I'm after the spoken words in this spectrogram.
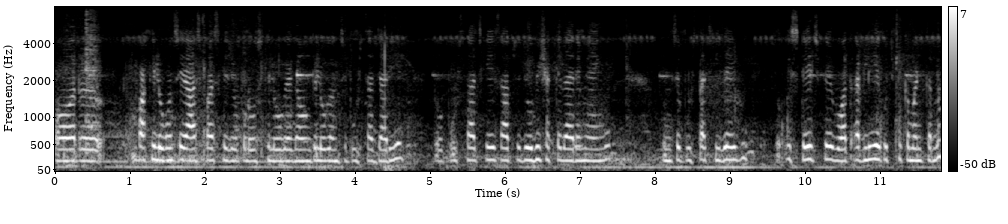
और बाकी लोगों से आसपास के जो पड़ोस के लोग हैं गाँव के लोग हैं उनसे पूछताछ जारी है। तो पूछताछ के हिसाब से जो भी शक के दायरे में आएँगे उनसे पूछताछ की जाएगी। तो स्टेज पे बहुत अर्ली है कुछ भी कमेंट करना।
